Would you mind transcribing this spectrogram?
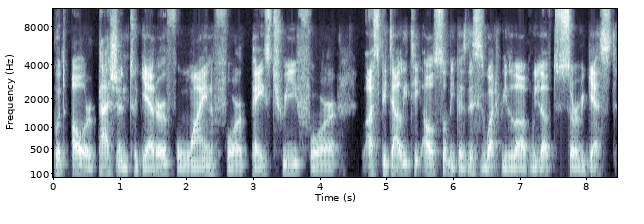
put our passion together for wine, for pastry, for hospitality also, because this is what we love. We love to serve guests.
